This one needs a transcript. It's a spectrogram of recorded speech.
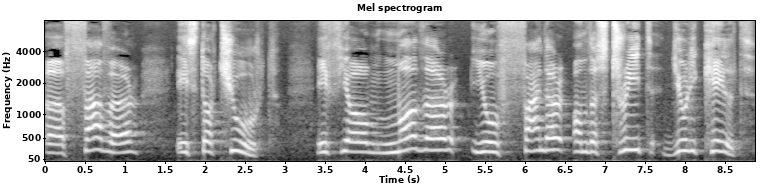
uh, father is tortured, if your mother, you find her on the street duly killed,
